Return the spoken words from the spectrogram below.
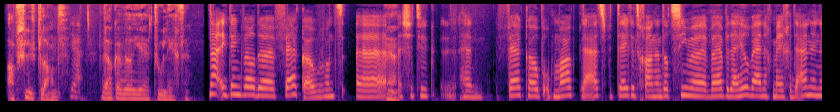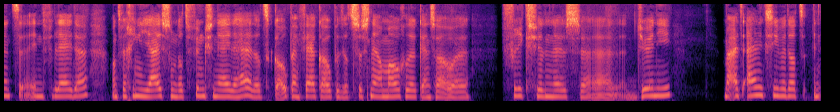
Absoluut klant. Ja. Welke wil je toelichten? Nou, ik denk wel de verkopen. Want eh, als je natuurlijk het verkopen op marktplaats betekent gewoon, en dat zien we, we hebben daar heel weinig mee gedaan in het, in het verleden. Want we gingen juist om dat functionele, hè, dat kopen en verkopen, dat zo snel mogelijk en zo eh frictionless eh, journey. Maar uiteindelijk zien we dat in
